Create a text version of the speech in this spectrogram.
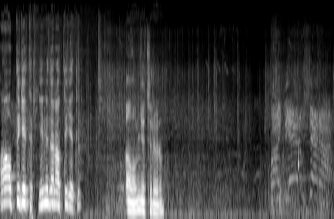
Aa atlı getir. Yeniden atlı getir. Tamam getiriyorum. Find the Eruseras!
